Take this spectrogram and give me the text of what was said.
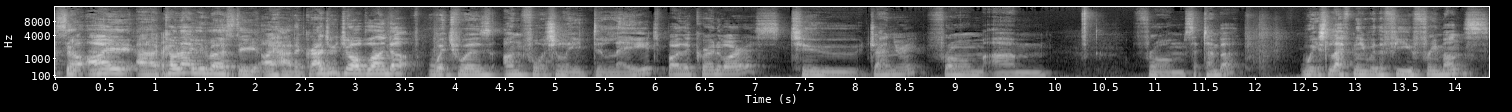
so I uh, coming out of university, I had a graduate job lined up, which was unfortunately delayed by the coronavirus to January from um, from September, which left me with a few free months.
